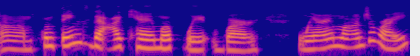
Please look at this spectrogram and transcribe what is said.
um, some things that I came up with were wearing lingerie.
